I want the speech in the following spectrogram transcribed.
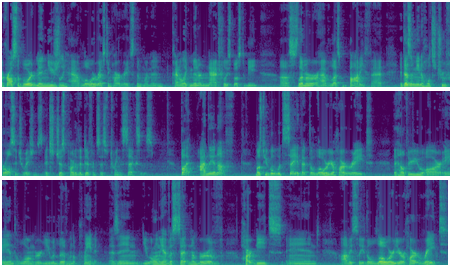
across the board, men usually have lower resting heart rates than women. Kind of like men are naturally supposed to be uh, slimmer or have less body fat. It doesn't mean it holds true for all situations. It's just part of the differences between the sexes. But oddly enough, most people would say that the lower your heart rate, the healthier you are and the longer you would live on the planet. As in, you only have a set number of heartbeats, and obviously, the lower your heart rate,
